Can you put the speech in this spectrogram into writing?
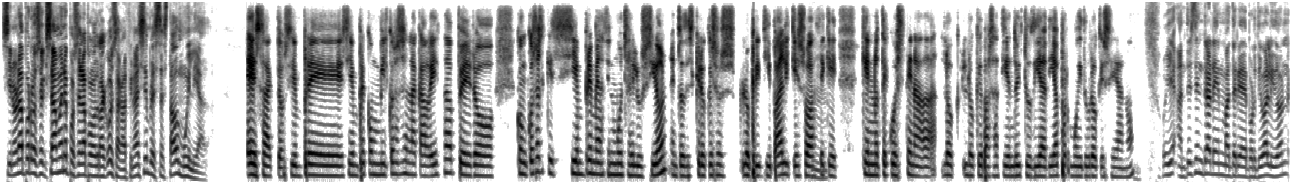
si no era por los exámenes, pues era por otra cosa, que al final siempre has estado muy liada. Exacto, siempre, siempre con mil cosas en la cabeza, pero con cosas que siempre me hacen mucha ilusión. Entonces creo que eso es lo principal y que eso hace mm. que, que, no te cueste nada lo, lo, que vas haciendo y tu día a día, por muy duro que sea, ¿no? Mm. Oye, antes de entrar en materia deportiva, Lidón,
